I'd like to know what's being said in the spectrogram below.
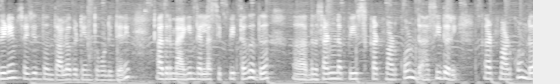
ಮೀಡಿಯಮ್ ಸೈಜಿದ್ದು ಒಂದು ಆಲೂಗಡ್ಡೆಯನ್ನು ತೊಗೊಂಡಿದ್ದೆ ರೀ ಅದ್ರ ಮ್ಯಾಗಿಂದೆಲ್ಲ ಸಿಪ್ಪಿ ತೆಗೆದು ಅದನ್ನು ಸಣ್ಣ ಪೀಸ್ ಕಟ್ ಮಾಡ್ಕೊಂಡು ಹಸಿದರಿ. ಕಟ್ ಮಾಡ್ಕೊಂಡು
